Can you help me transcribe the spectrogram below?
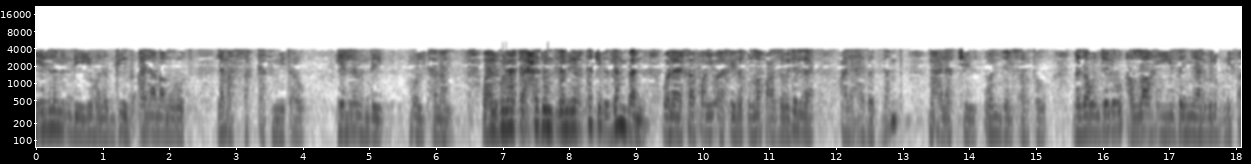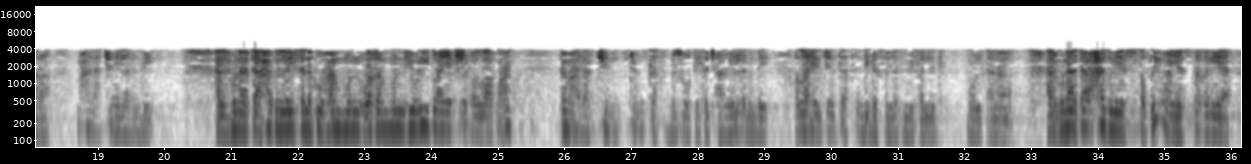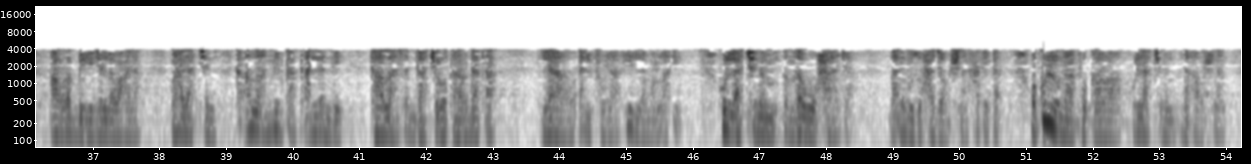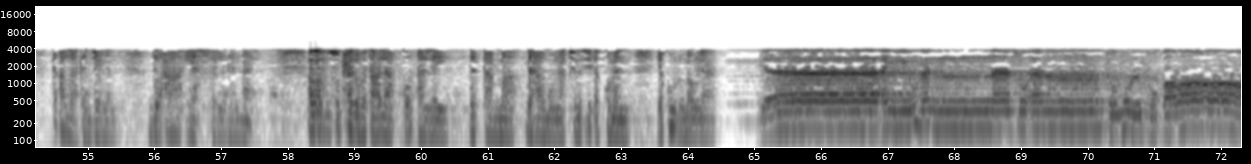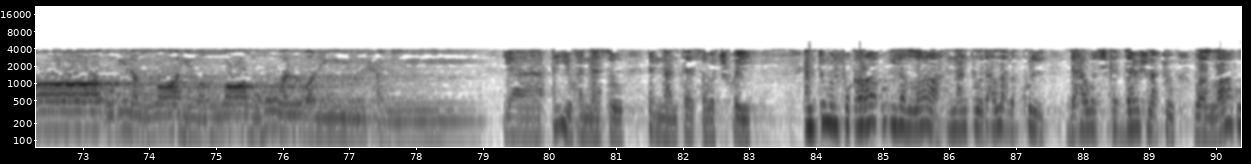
የለም እንዴ የሆነ ግብ አላማ ኑሮት ለማሳካት የሚጥረው የለም እንዴ ሞልተናል وهل هناك أحد لم يرتكب ذنبا ولا يخاف أن يؤاخذه الله عز وجل على هذا الذنب መሐላችን ወንጀል ሰርቶ በዛ ወንጀሉ አላህ ይይዘኛል ብሎ የሚፈራ መሐላችን የለም እንዴ هل هناك أحد ليس له هم وغم يريد أن يكشف الله عنه ከመሃላችን ጭንቀት ብሶት የተጫነ የለም እንዴ አላህ ይህን ጭንቀት እንዲገፍለት የሚፈልግ ሞልተናል هل هناك أحد يستطيع أن يستغني عن ربه جل وعلا መሃላችን ከአላህ የሚብቃቅ አለ እንዴ ከአላህ ጸጋ ችሮታ እርዳታ ላ ወአልፉ ላ የለም ወላሂ ሁላችንም ዘው ሓጃ ባለ ብዙ ሓጃዎች ነን ሐቂቃ ወኩሉና ፉቀራ ሁላችንም ድሃዎች ነን ከአላህ ከንጀነን ዱዓ ያስፈልገናል አላሁ ስብሓንሁ ወተዓላ ቁርአን ላይ ደካማ ድሃ መሆናችንን ሲጠቁመን የቁሉ መውላ يا أيها الناس أنتم الفقراء سوت شوي أنتم الفقراء إلى الله إن أنت ودع الله بكل دعوش كداش ناتو والله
